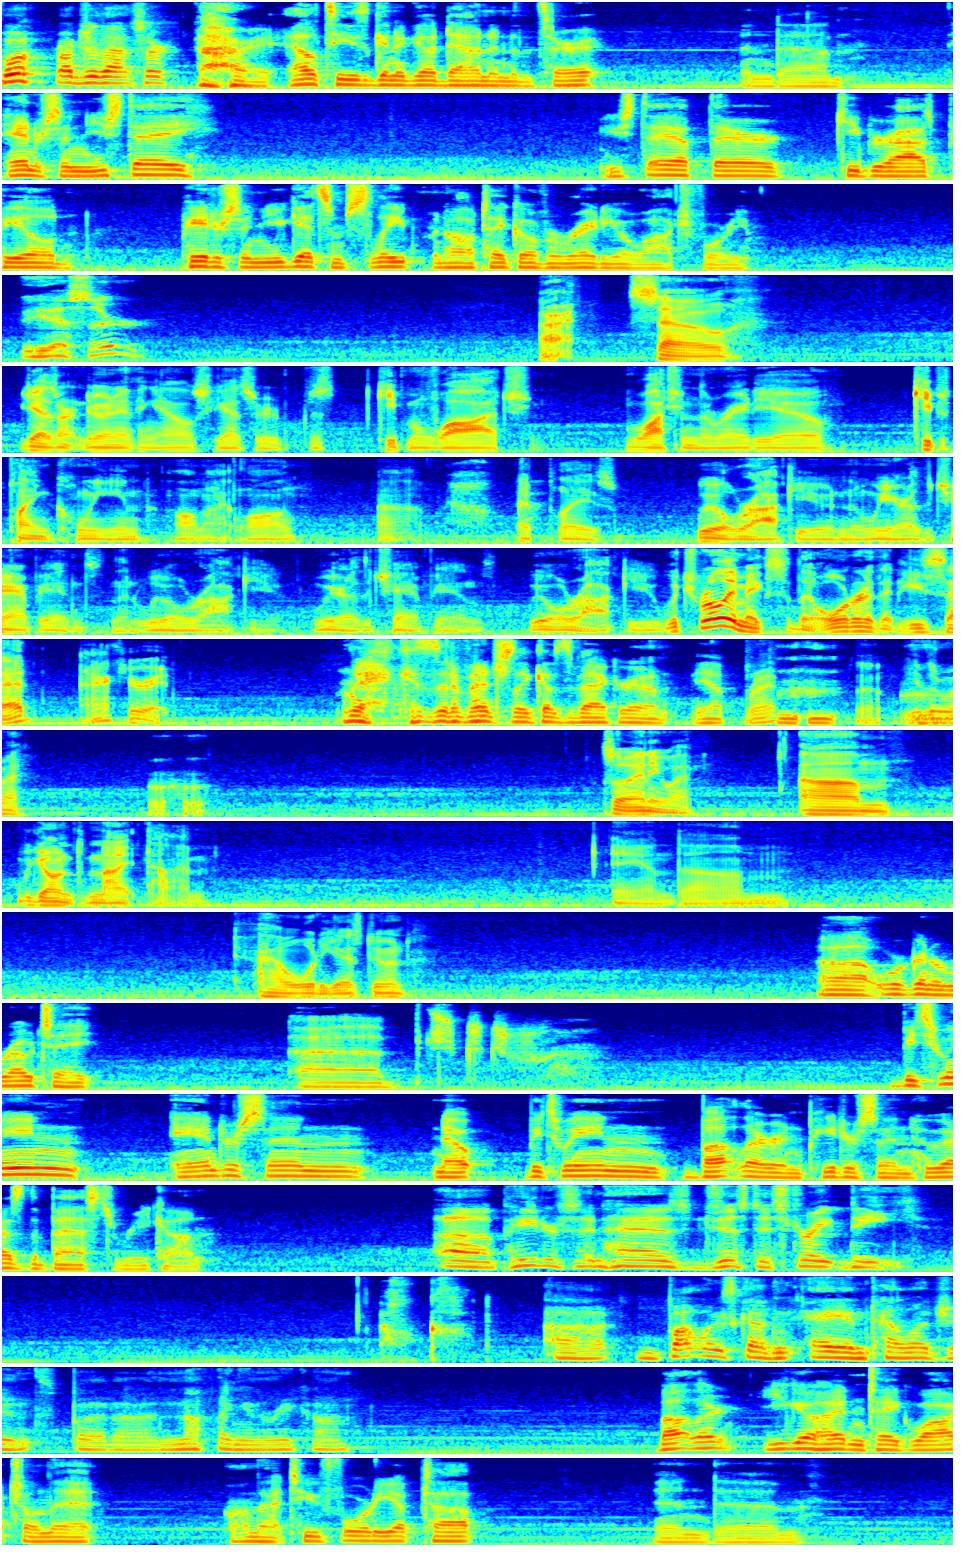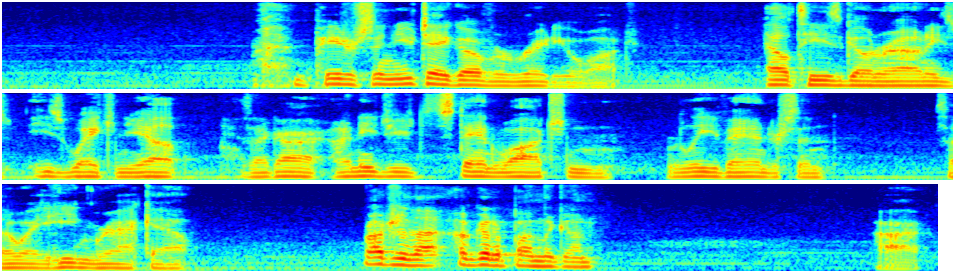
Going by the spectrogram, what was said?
Whoa, roger that, sir. All right, LT's gonna go down into the turret, and um, Anderson, you stay. You stay up there. Keep your eyes peeled. Peterson, you get some sleep, and I'll take over radio watch for you. Yes, sir. All right, so you guys aren't doing anything else. You guys are just keeping watch, watching the radio. Keeps playing Queen all night long. Uh, it plays "We Will Rock You" and then "We Are the Champions," and then "We Will Rock You." We are the champions. We will rock you, which really makes the order that he said accurate, Because it eventually comes back around. Yep. right? Mm-hmm. So either way. Mhm. So anyway, um, we go into nighttime, and um, how? What are you guys doing? Uh, we're gonna rotate. Uh, between Anderson, no, between Butler and Peterson, who has the best recon? Uh, Peterson has just a straight D. Oh God. Uh, Butler's got an A intelligence, but uh, nothing in recon. Butler, you go ahead and take watch on that on that 240 up top, and um, Peterson, you take over radio watch. LT's going around. He's he's waking you up. He's like, all right, I need you to stand watch and relieve Anderson, so that way he can rack out. Roger that. I'll get up on the gun. All right,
